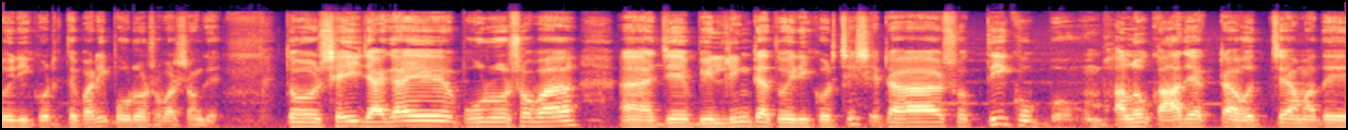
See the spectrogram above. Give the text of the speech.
তৈরি করতে পারি পৌরসভার সঙ্গে। তো সেই জায়গায় পৌরসভা যে বিল্ডিংটা তৈরি করছে, সেটা সত্যিই খুব ভালো কাজ একটা হচ্ছে আমাদের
